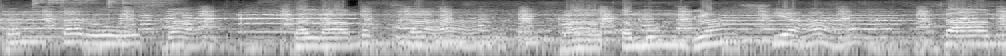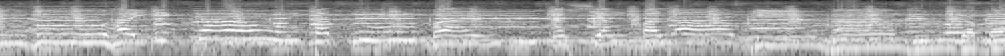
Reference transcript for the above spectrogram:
Santa Rosa, salamat sa matamong grasya. Sa aming buhay, ikaw ang patnubay na siyang palagi naming gabay.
